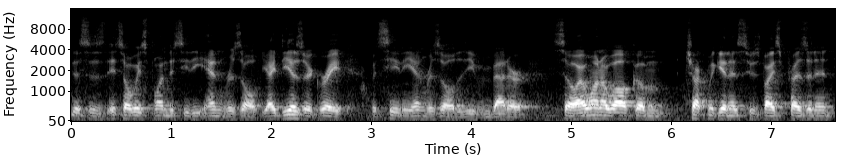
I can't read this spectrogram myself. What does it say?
this is it's always fun to see the end result. The ideas are great, but seeing the end result is even better. So I want to welcome Chuck McGinnis, who's Vice President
